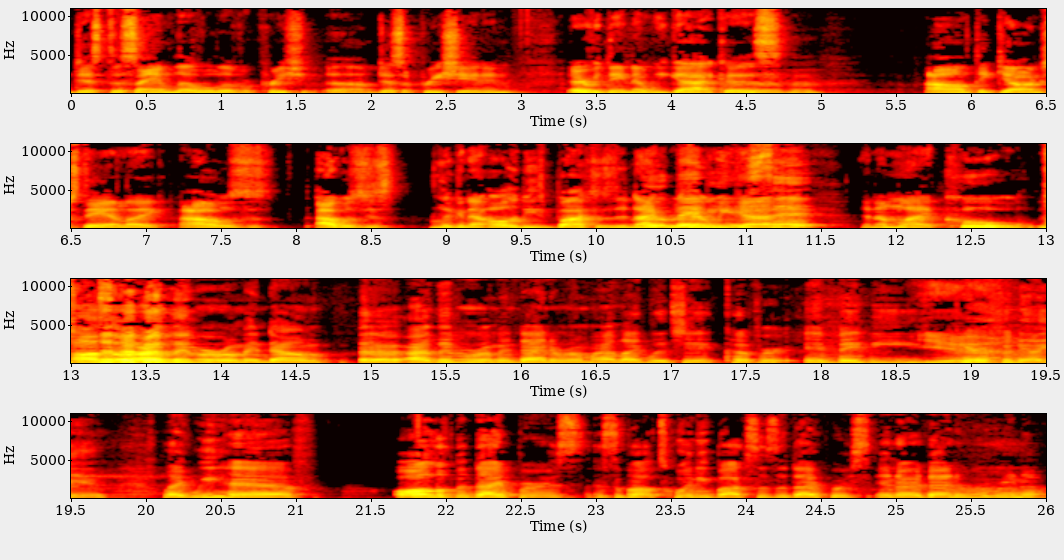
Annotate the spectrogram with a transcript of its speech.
just the same level of appreciate, uh, just appreciating everything that we got. Because Mm-hmm. I don't think y'all understand. Like I was, I was just looking at all of these boxes of diapers that we got, and I'm like, cool. Also, our living room and down, uh, our living room and dining room are like legit covered in baby Yeah. paraphernalia. Like we have all of the diapers. It's about twenty boxes of diapers in our dining room right now,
